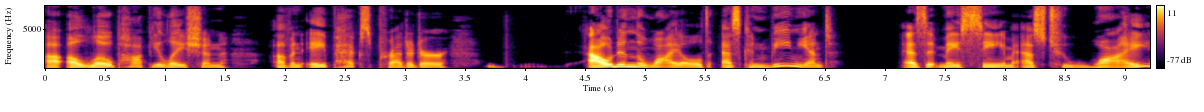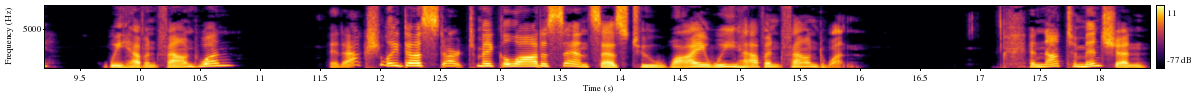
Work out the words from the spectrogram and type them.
uh, a low population of an apex predator out in the wild, as convenient as it may seem as to why we haven't found one, it actually does start to make a lot of sense as to why we haven't found one. And not to mention,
